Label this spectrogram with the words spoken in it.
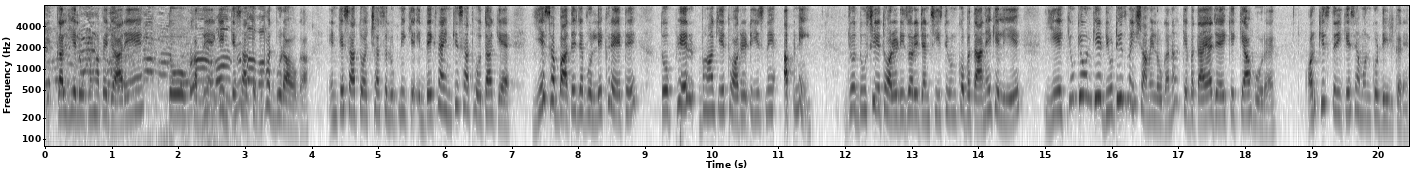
कि कल ये लोग वहाँ पे जा रहे हैं तो खबरें हैं कि इनके साथ तो बहुत बुरा होगा। इनके साथ तो अच्छा सलूक नहीं किया। देखना इनके साथ होता क्या है। ये सब बातें जब वो लिख रहे थे तो फिर वहाँ की अथॉरिटीज़ ने अपनी जो दूसरी अथॉरिटीज़ और एजेंसीज थी, उनको बताने के लिए ये, क्योंकि उनकी ड्यूटीज़ में ही शामिल होगा ना, कि बताया जाए कि क्या हो रहा है। और किस तरीके से हम उनको डील करें।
